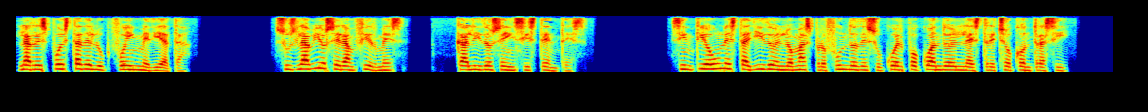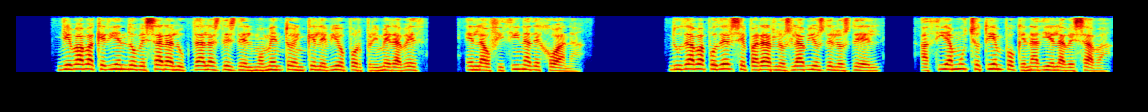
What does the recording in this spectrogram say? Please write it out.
La respuesta de Luke fue inmediata. Sus labios eran firmes, cálidos e insistentes. Sintió un estallido en lo más profundo de su cuerpo cuando él la estrechó contra sí. Llevaba queriendo besar a Luke Dallas desde el momento en que le vio por primera vez, en la oficina de Joana. Dudaba poder separar los labios de los de él, hacía mucho tiempo que nadie la besaba.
